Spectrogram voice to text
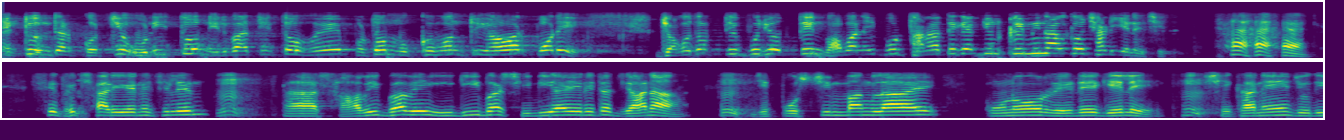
একটু ইন্টার করছি উনি তো নির্বাচিত হয়ে প্রথম মুখ্যমন্ত্রী হওয়ার পরে জগদ্ধাত্রী পুজোর দিন ভবানীপুর থানা থেকে একজন ক্রিমিনালকেও ছাড়িয়ে এনেছিলেন। হ্যাঁ হ্যাঁ হ্যাঁ। সে তো ছাড়িয়ে এনেছিলেন। স্বাভাবিকভাবে ইডি বা সিবিআই এর এটা জানা যে পশ্চিমবাংলায় কোনো রেডে গেলে সেখানে যদি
